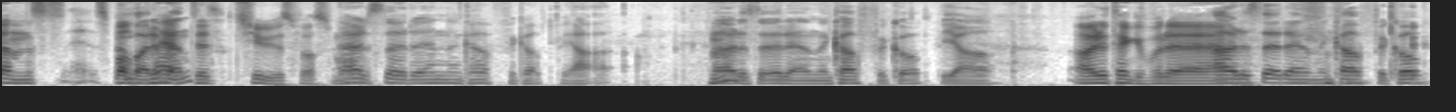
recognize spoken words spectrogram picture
Denne spalten heter 20 spørsmål. Er det større enn en kaffekopp? Ja. Er det større enn en kaffekopp? Ja. Ja, du tenker på det Er det større enn en kaffekopp?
